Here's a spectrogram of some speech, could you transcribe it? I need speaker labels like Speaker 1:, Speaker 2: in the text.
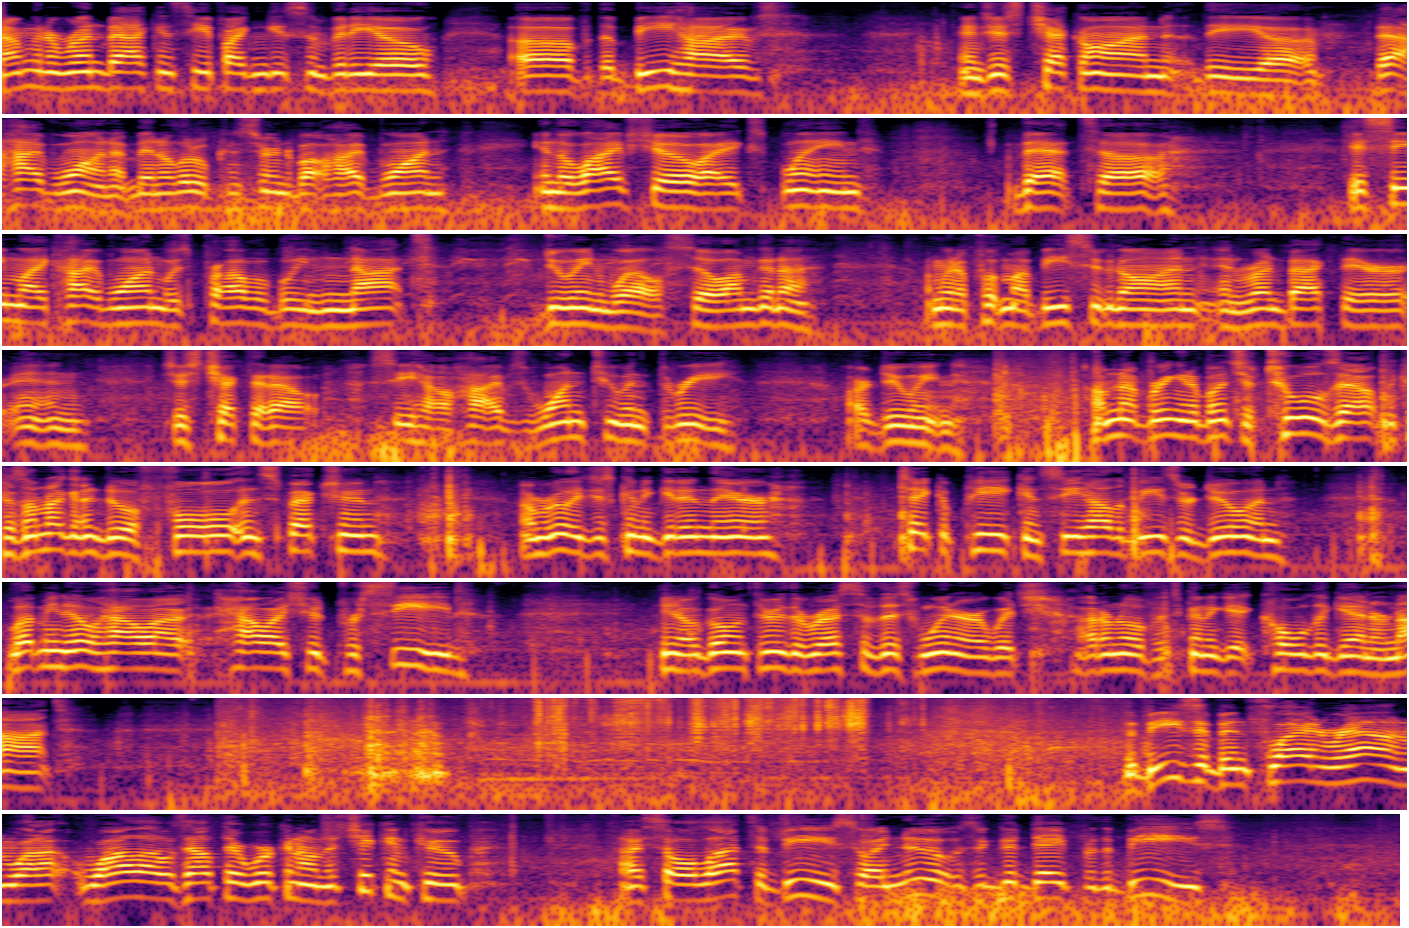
Speaker 1: I'm going to run back and see if I can get some video of the beehives and just check on the uh, that hive one. I've been a little concerned about hive one. In the live show, I explained that uh, it seemed like hive one was probably not doing well. So I'm gonna I'm gonna put my bee suit on and run back there and just check that out. See how hives one, two, and three are doing. I'm not bringing a bunch of tools out because I'm not gonna do a full inspection. I'm really just gonna get in there, take a peek and see how the bees are doing. Let me know how I, how I should proceed, you know, going through the rest of this winter, which I don't know if it's gonna get cold again or not. The bees have been flying around while while I was out there working on the chicken coop. I saw lots of bees, so I knew it was a good day for the bees.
